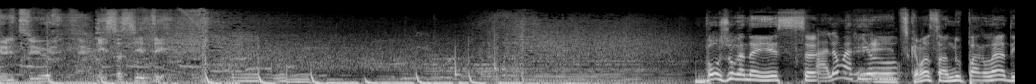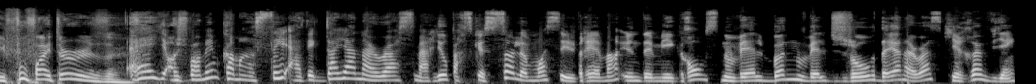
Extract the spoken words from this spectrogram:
Culture et société. Bonjour Anaïs. Allô Mario. Et tu commences en nous parlant des Foo Fighters. Hey, je vais même commencer avec Diana Ross, Mario, parce que ça, là, moi, c'est vraiment une de mes grosses nouvelles, bonnes nouvelles du jour. Diana Ross qui revient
